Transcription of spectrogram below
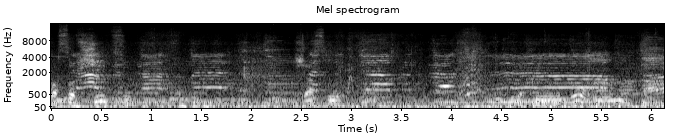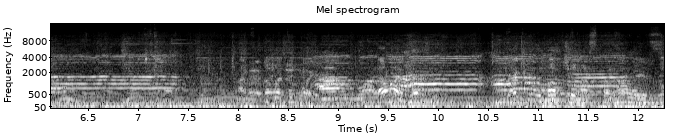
квасовщицю. Сейчас ми, як неудобно. Дівчина старається.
